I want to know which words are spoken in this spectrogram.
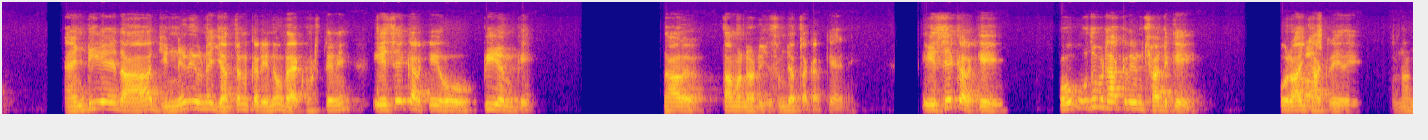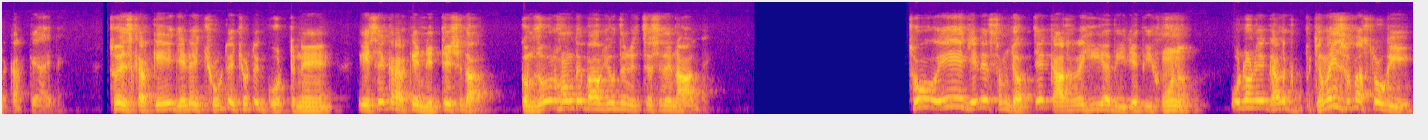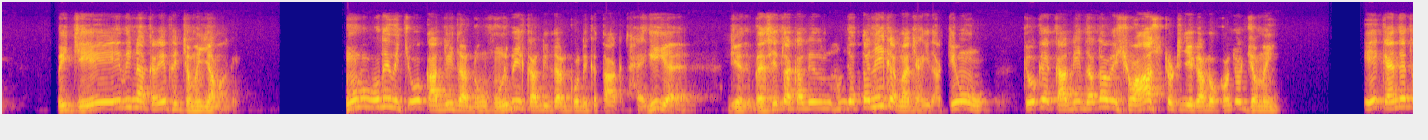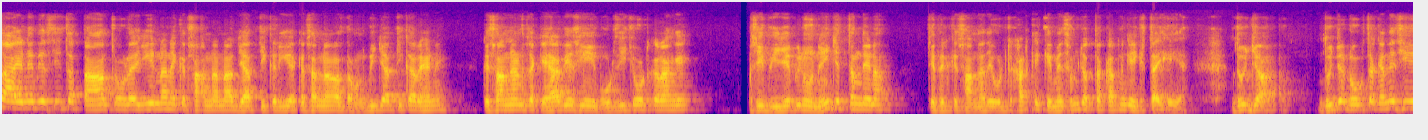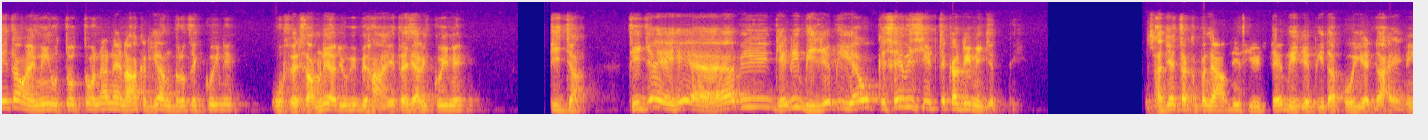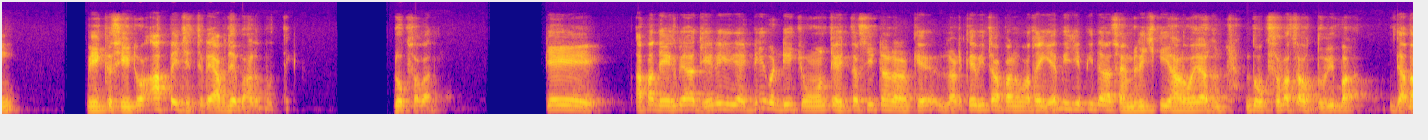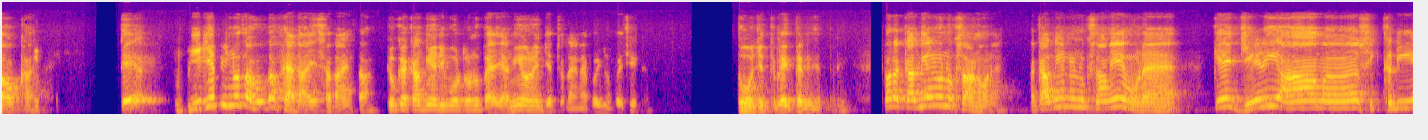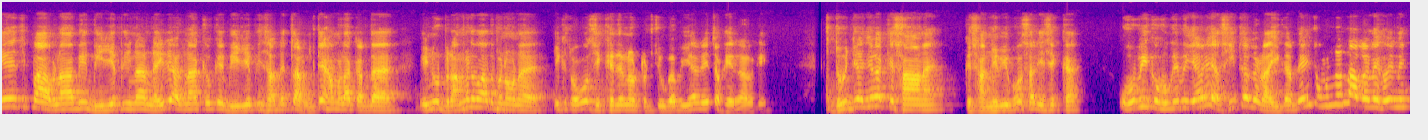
ਐਨਡੀਏ ਦਾ ਜਿੰਨੇ ਵੀ ਉਹਨੇ ਯਤਨ ਕਰੇ ਨੇ, ਉਹ ਬੈਕਫੁੱਟ ਤੇ ਨੇ। ਇਸੇ ਕਰਕੇ ਉਹ ਪੀਐਮਕੇ ਨਾਲ ਤਾਮਿਲਨਾਡੂ 'ਚ ਸਮਝੌਤਾ ਕਰਕੇ ਆਏ ਨੇ। ਇਸੇ ਕਰਕੇ ਉਹ ਉਧਵ ਠਾਕਰੇ ਨੂੰ ਛੱਡ ਕੇ ਉਹ ਰਾਜ ਠਾਕਰੇ ਦੇ ਉਹਨਾਂ ਨੇ ਕਰਕੇ ਆਏ ਨੇ। ਸੋ ਇਸ ਕਰਕੇ ਜਿਹੜੇ ਛੋਟੇ ਛੋਟੇ ਗੁੱਟ ਨੇ, ਇਸੇ ਕਰਕੇ ਨਿਤਿਸ਼ ਦਾ ਕਮਜ਼ੋਰ ਹੋਣ ਦੇ ਬਾਵਜੂਦ ਨਿਤਿਸ਼ ਦੇ ਨਾਲ ਨੇ। ਸੋ ਇਹ ਜਿਹੜੇ ਸਮਝੌਤੇ ਕਰ ਰਹੀ ਹੈ ਬੀਜੇਪੀ ਹੁਣ, ਉਹਨਾਂ ਨੂੰ ਇਹ ਗੱਲ ਜਮਾਂ ਹੀ ਸਪਸ਼ਟ ਹੋ ਗਈ ਵੀ ਜੇ ਇਹ ਵੀ ਨਾ ਕਰੇ, ਫਿਰ ਜਮਾਂ ਹੀ ਜਾਵਾਂਗੇ। ਹੁਣ ਉਹਦੇ ਵਿੱਚ ਉਹ ਅਕਾਲੀ ਦਲ ਨੂੰ, ਹੁਣ ਵੀ ਅਕਾਲੀ ਦਲ ਕੋਲ ਇੱਕ ਤਾਕਤ ਹੈਗੀ ਹੈ, ਜੇ ਵੈਸੇ ਤਾਂ ਅਕਾਲੀ ਦਲ ਨੂੰ ਸਮਝੌਤਾ ਨਹੀਂ ਕਰਨਾ ਚਾਹੀਦਾ। ਕਿਉਂ? ਕਿਉਂਕਿ ਅਕਾਲੀ ਦਲ ਦਾ ਵਿਸ਼ਵਾਸ ਟੁੱਟ ਜੇਗਾ ਲੋਕਾਂ ਚੋਂ ਜਮਾਂ ਹੀ। ਇਹ ਕਹਿੰਦੇ ਤਾਂ ਆਏ ਨੇ ਵੀ ਅਸੀਂ ਤਾਂ ਤਾਂ ਤੋੜਿਆ ਜੀ ਇਹਨਾਂ ਨੇ ਕਿਸਾਨਾਂ ਨਾਲ ਜਾਤੀ ਕਰੀ ਹੈ, ਕਿਸਾਨਾਂ ਨਾਲ ਤਾਂ ਹੁਣ ਵੀ ਜਾਤੀ ਕਰ ਰਹੇ ਨੇ। ਕਿਸਾਨਾਂ ਨੇ ਤਾਂ ਕਿਹਾ ਵੀ ਅਸੀਂ ਵੋਟ ਦੀ ਚੋਟ ਕਰਾਂਗੇ। ਅਸੀਂ ਬੀਜੇਪੀ ਨੂੰ ਨਹੀਂ ਜਿੱਤਣ ਦੇਣਾ। ਤੇ ਫਿਰ ਕਿਸਾਨਾਂ ਦੇ ਉਲਟ ਖੜ ਕੇ ਕਿਵੇਂ ਸਮਝੌਤਾ ਕਰਨਗੇ, ਇੱਕ ਤਾਂ ਇਹ ਹੈ। ਦੂਜਾ ਦੂਜਾ ਲੋਕ ਤਾਂ ਕਹਿੰਦੇ ਸੀ, ਇਹ ਤਾਂ ਐਵੇਂ ਉੱਤੋਂ ਉੱਤੋਂ ਉਹਨਾਂ ਨੇ ਨਾ ਕਰੀਆ ਅੰਦਰੋਂ ਤੇ ਇੱਕੋ ਹੀ ਨੇ। ਉਹ ਫਿਰ ਸਾਹਮਣੇ ਆ ਜੂਗੀ ਵੀ ਹਾਂ, ਇਹ ਤਾਂ ਯਾਰ ਇੱਕੋ ਹੀ ਨੇ। ਤੀਜਾ ਤੀਜਾ ਇਹ ਹੈ ਵੀ ਜਿਹੜੀ ਬੀਜੇਪੀ ਹੈ, ਉਹ ਕਿਸੇ ਵੀ ਸੀਟ ਤੇ ਕੱਢੀ ਨਹੀਂ ਜਿੱਤਦੀ। ਅਜੇ ਤੱਕ ਪੰਜਾਬ ਦੀ ਸੀਟ ਤੇ ਬੀਜੇਪੀ ਦਾ ਕੋਈ ਐਡਾ ਹੈ ਨਹੀਂ ਵੀ ਇੱਕ ਸੀਟ ਉਹ ਆਪੇ ਜਿੱਤ ਲਿਆ ਆਪਦੇ ਬਲ ਬੁੱਤੇ ਲੋਕ ਸਭਾ ਦੀ। ਆਪਾਂ ਦੇਖ ਲਿਆ, ਜਿਹੜੀ ਐਡੀ ਵੱਡੀ ਚੋਣ 73 ਸੀਟਾਂ ਲੜ ਕੇ ਲੜ ਕੇ ਵੀ ਤਾਂ ਆਪਾਂ ਨੂੰ ਪਤਾ ਹੀ ਹੈ ਬੀਜੇਪੀ ਦਾ ਅਸੈਂਬਲੀ 'ਚ ਕੀ ਹਾਲ ਹੋਇਆ, ਲੋਕ ਸਭਾ ਤਾਂ ਉਦੋਂ ਵੀ ਜ਼ਿਆਦਾ ਔਖਾ ਤੇ ਬੀਜੇਪੀ ਨੂੰ ਤਾਂ ਹੋਊਗਾ ਫਾਇਦਾ ਇਸ ਤਰ੍ਹਾਂ ਤਾਂ, ਕਿਉਂਕਿ ਅਕਾਲੀਆਂ ਦੀ ਵੋਟ ਉਹਨੂੰ ਪੈ ਜਾਣੀ ਉਹਨੇ ਜਿੱਤ ਲੈਣਾ ਕੋਈ ਨਾ ਕੋਈ ਸੀਟ। ਦੋ ਜਿੱਤ ਲਈ, ਤਿੰਨ ਜਿੱਤ ਲਈ। ਪਰ ਅਕਾਲੀਆਂ ਨੂੰ ਨੁਕਸਾਨ ਹੋਣਾ ਅਕਾਲੀਆਂ ਨੂੰ ਨੁਕਸਾਨ ਇਹ ਹੋਣਾ ਹੈ ਕਿ ਜਿਹੜੀ ਆਮ ਸਿੱਖ ਦੀ ਇਹ ਭਾਵਨਾ ਵੀ ਬੀਜੇਪੀ ਨਾਲ ਨਹੀਂ ਲੜਨਾ ਕਿਉਂਕਿ ਬੀਜੇਪੀ ਸਾਡੇ ਧਰਮ ਤੇ ਹਮਲਾ ਕਰਦਾ ਹੈ, ਇਹਨੂੰ ਬ੍ਰਾਹਮਣਵਾਦ ਬਣਾਉਣਾ ਹੈ, ਇੱਕ ਤਾਂ ਉਹ ਸਿੱਖੇ ਦੇ ਨਾਲ ਟੁੱਟ ਜੂਗਾ ਵੀ ਯਾਰ ਇਹ ਤਾਂ ਫੇਰ ਰਲ ਗਏ। ਦੂਜਾ ਜਿਹੜਾ ਕਿਸਾਨ ਹੈ, ਕਿਸਾਨੀ ਵੀ ਬਹੁਤ ਸਾਰੀ ਸਿੱਖ ਹੈ, ਉਹ ਵੀ ਕਹੂਗੀ ਵੀ ਯਾਰ ਅਸੀਂ ਤਾਂ ਲੜਾਈ ਕਰਦੇ ਹਾਂ ਉਹਨਾਂ ਨਾਲ ਲੜੇ ਹੋਏ ਨੇ।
